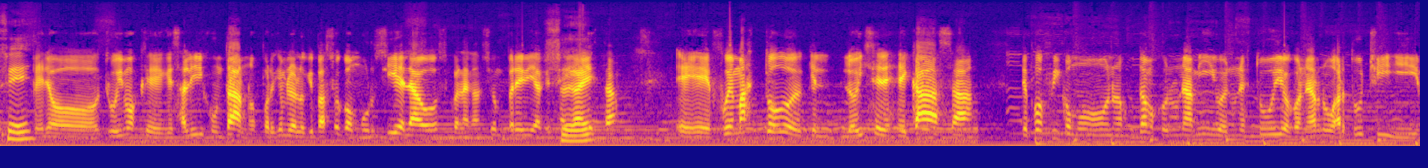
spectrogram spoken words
sí. pero tuvimos que, que, salir y juntarnos. Por ejemplo, lo que pasó con Murciélagos, con la canción previa que sí. salga esta, eh, fue más todo que lo hice desde casa, Después fui como, nos juntamos con un amigo en un estudio, con Ernu Bartucci, y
